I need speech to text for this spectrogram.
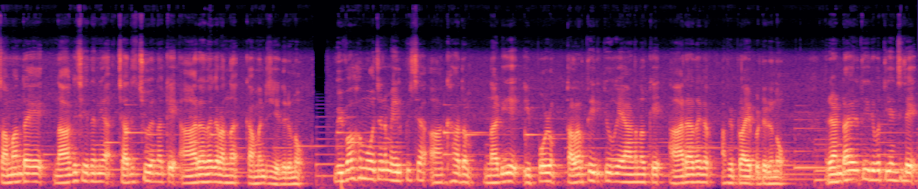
സമാന്തയെ നാഗചൈതന്യ ചതിച്ചു എന്നൊക്കെ ആരാധകർ അന്ന് കമന്റ് ചെയ്തിരുന്നു. വിവാഹമോചനം ഏൽപ്പിച്ച ആഘാതം നടിയെ ഇപ്പോഴും തളർത്തിയിരിക്കുകയാണെന്നൊക്കെ ആരാധകർ അഭിപ്രായപ്പെട്ടിരുന്നു. രണ്ടായിരത്തി ഇരുപത്തിയഞ്ചിലെ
